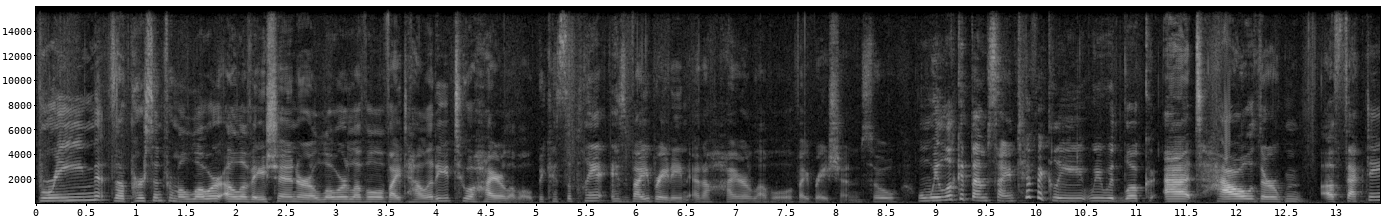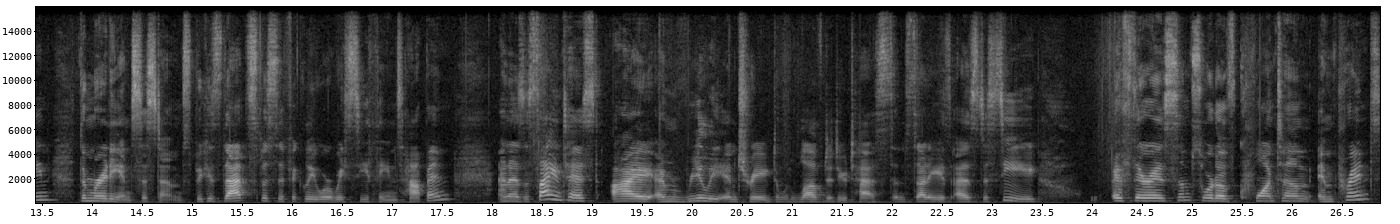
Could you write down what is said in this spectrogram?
bring the person from a lower elevation or a lower level of vitality to a higher level because the plant is vibrating at a higher level of vibration. So when we look at them scientifically, we would look at how they're affecting the meridian systems because that's specifically where we see things happen. And as a scientist, I am really intrigued and would love to do tests and studies as to see if there is some sort of quantum imprint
